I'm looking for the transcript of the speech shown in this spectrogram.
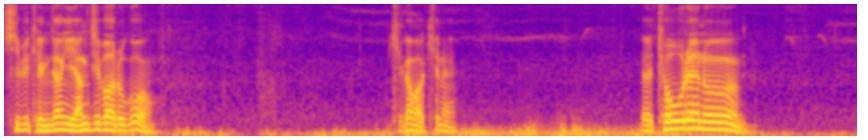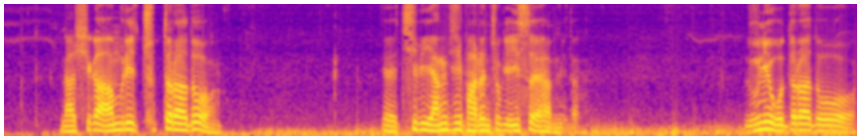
집이 굉장히 양지 바르고 기가 막히네. 네, 겨울에는 날씨가 아무리 춥더라도 네, 집이 양지 바른 쪽에 있어야 합니다. 눈이 오더라도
